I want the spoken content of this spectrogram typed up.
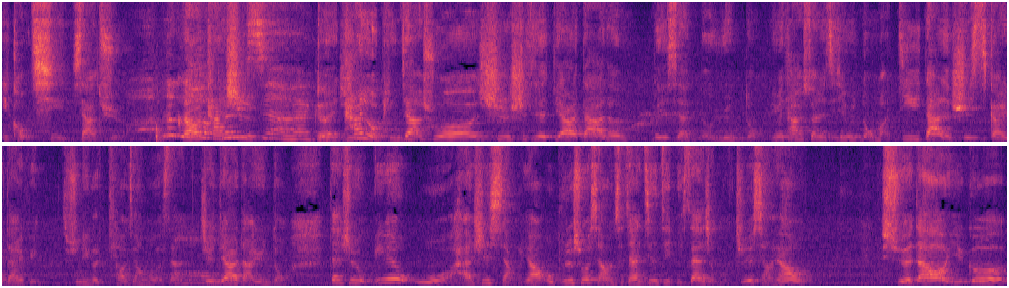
一口气下去。然后它很危是，对，感觉它有评价说是世界第二大的危险的运动，因为它算是极限运动嘛。第一大的是 skydiving，就是那个跳降落伞，这是第二大运动。但是因为我还是想要，我不是说想要参加竞技比赛什么，只是想要学到一个。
